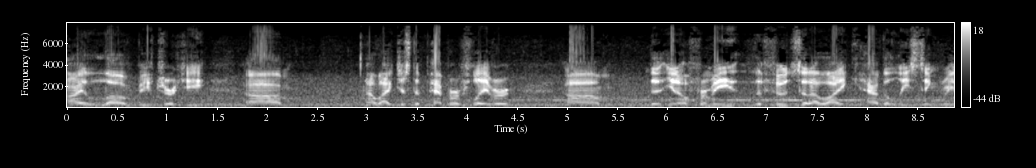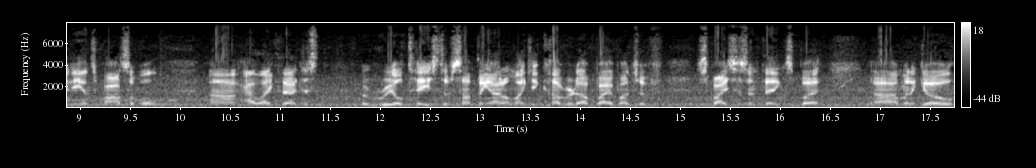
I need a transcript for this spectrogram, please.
I love beef jerky. Um, I like just the pepper flavor. Um, the, you know, for me, the foods that I like have the least ingredients possible. Uh, I like that just a real taste of something. I don't like it covered up by a bunch of spices and things. But uh, I'm going to go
